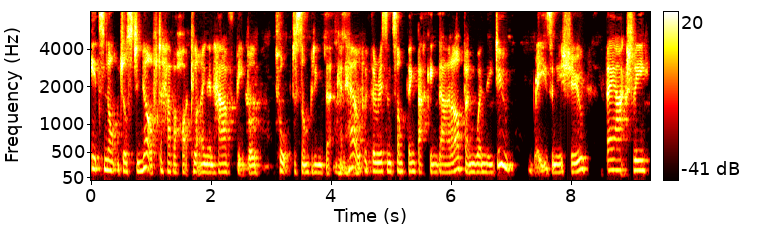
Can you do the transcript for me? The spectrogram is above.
it's not just enough to have a hotline and have people talk to somebody that can mm-hmm. help if there isn't something backing that up. And when they do raise an issue, they actually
